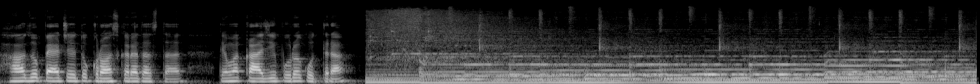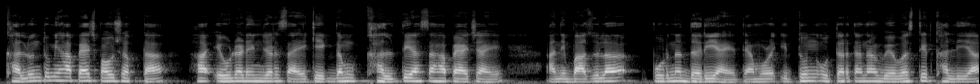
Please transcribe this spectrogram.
हा जो पॅच आहे तो क्रॉस करत असतात तेव्हा काळजीपूर्वक उतरा. खालून तुम्ही हा पॅच पाहू शकता. हा एवढा डेंजरस आहे की एकदम खालती असा हा पॅच आहे. आणि बाजूला पूर्ण दरी आहे त्यामुळे इथून उतरताना व्यवस्थित खाली या.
